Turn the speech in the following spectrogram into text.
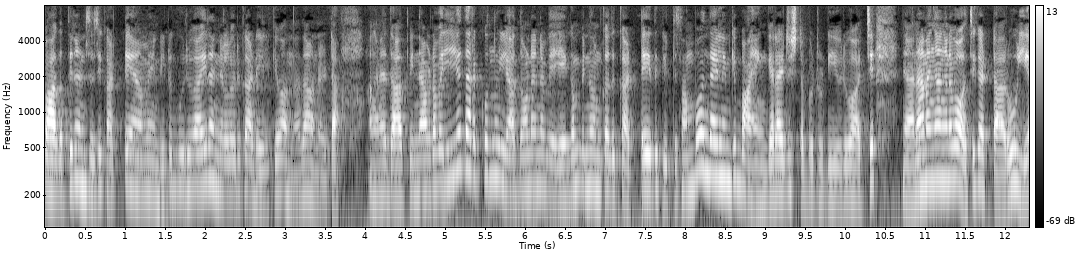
പാകത്തിനനുസരിച്ച് കട്ട് ചെയ്യാൻ വേണ്ടിയിട്ട് ഗുരുവായൂർ തന്നെയുള്ള ഒരു കടയിലേക്ക് വന്നതാണ് കേട്ടോ. അങ്ങനെ ഇതാ പിന്നെ അവിടെ വലിയ തിരക്കൊന്നും ഇല്ല അതുകൊണ്ട് തന്നെ വേഗം പിന്നെ നമുക്കത് കട്ട് ചെയ്ത് കിട്ടി. സംഭവം എന്തായാലും എനിക്ക് ഭയങ്കരമായിട്ട് ഇഷ്ടപ്പെട്ടു ഈ ഒരു വാച്ച് ഞാനാണെങ്കിൽ അങ്ങനെ വാച്ച് കെട്ടാറുമില്ല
